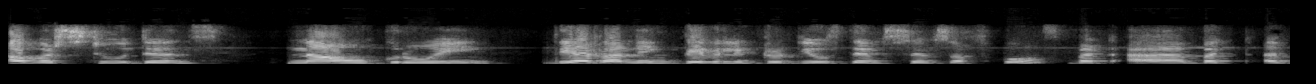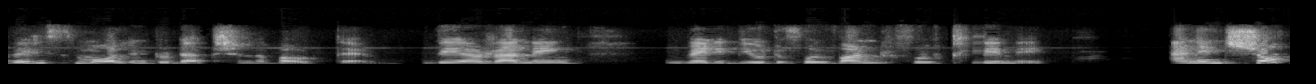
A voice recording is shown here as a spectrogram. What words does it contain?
our students now growing. They are running they will introduce themselves of course but uh, but a very small introduction about them. They are running very beautiful wonderful clinic. And in short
